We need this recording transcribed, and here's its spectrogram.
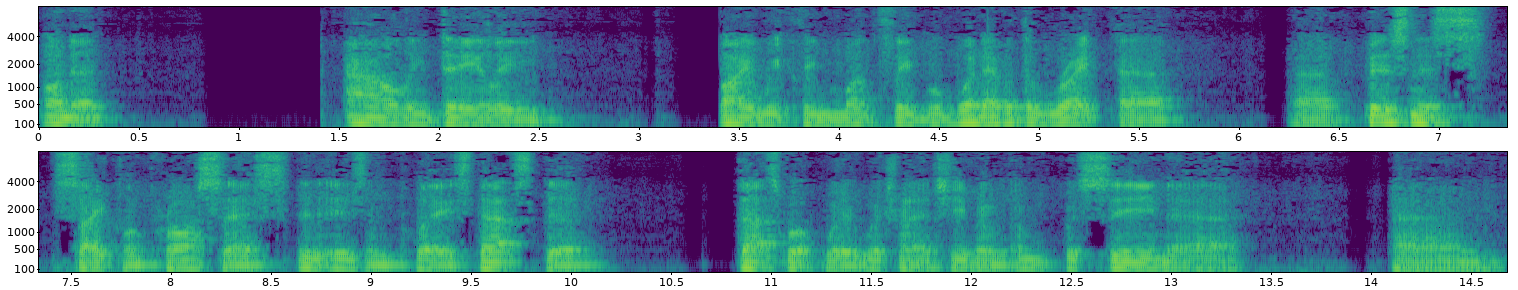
on a hourly, daily, bi-weekly, monthly, whatever the right uh, uh, business cycle and process is in place. That's the that's what we're, we're trying to achieve, and, we're seeing uh, um,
